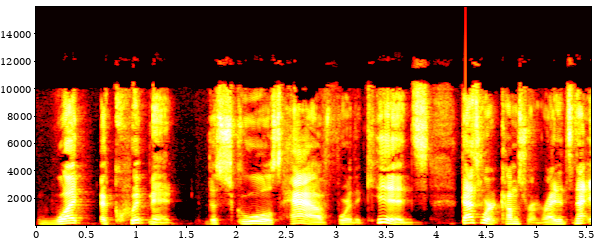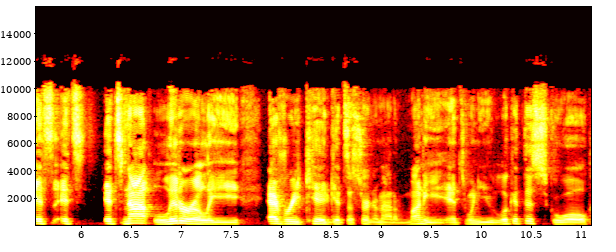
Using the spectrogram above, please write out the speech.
what equipment the schools have for the kids that's where it comes from right? It's not it's it's it's not literally every kid gets a certain amount of money. It's when you look at this school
